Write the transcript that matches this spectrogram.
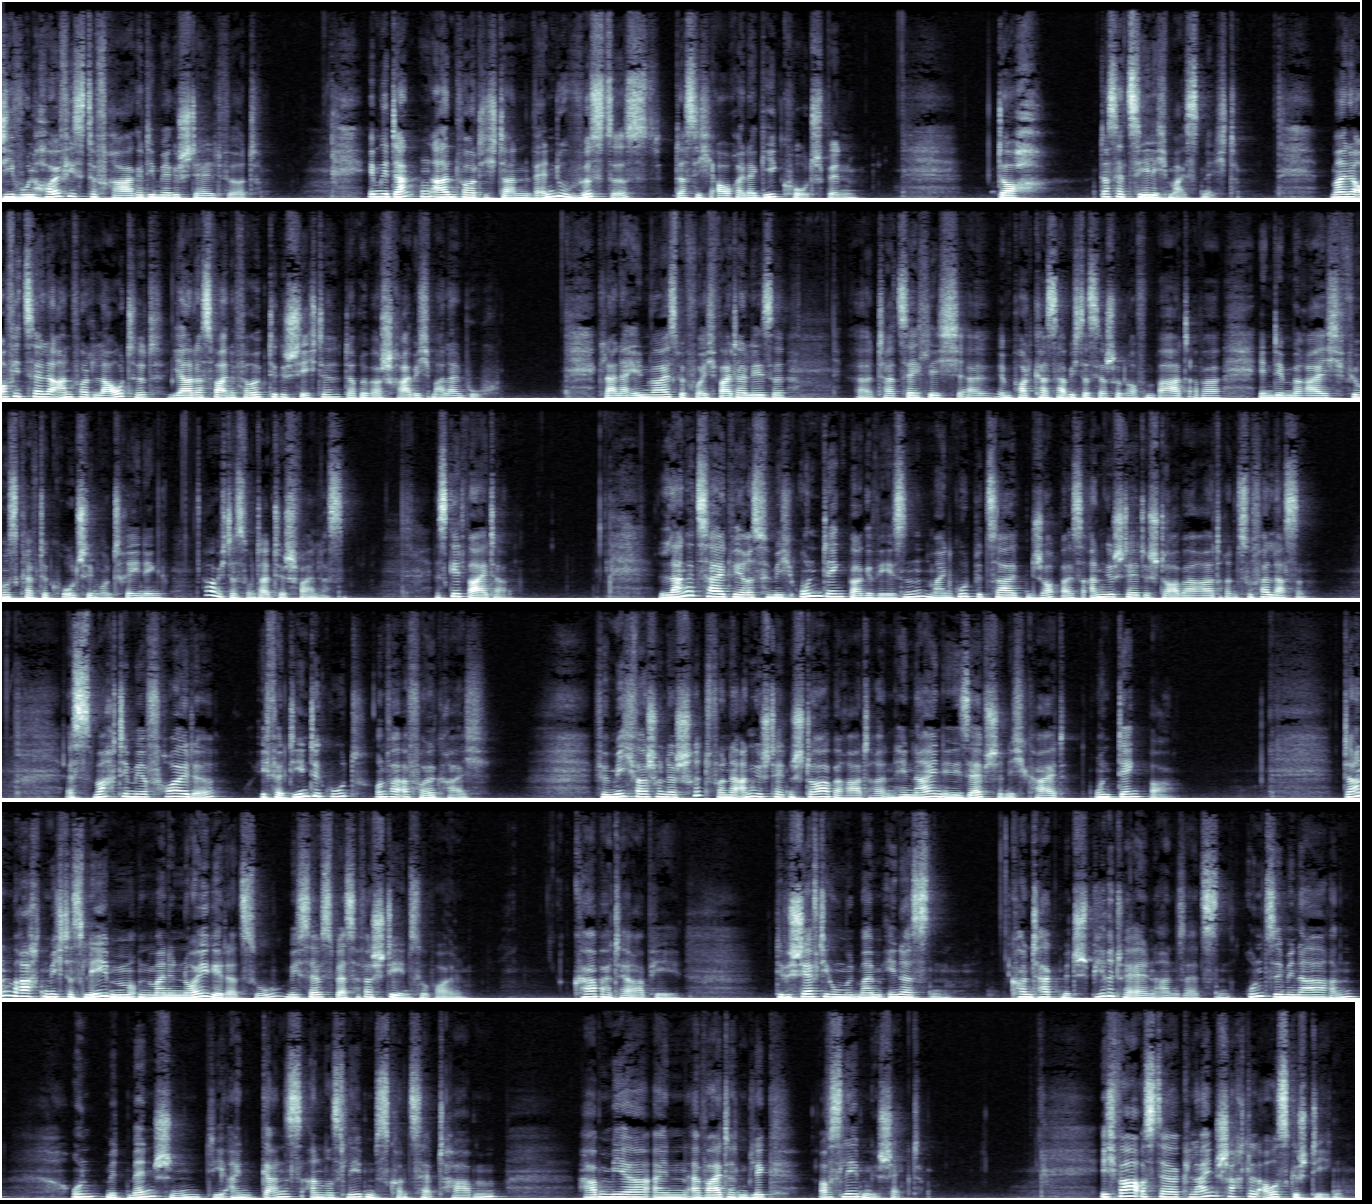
Die wohl häufigste Frage, die mir gestellt wird. Im Gedanken antworte ich dann, wenn du wüsstest, dass ich auch Energiecoach bin. Doch das erzähle ich meist nicht. Meine offizielle Antwort lautet, ja, das war eine verrückte Geschichte, darüber schreibe ich mal ein Buch. Kleiner Hinweis, bevor ich weiterlese, äh, tatsächlich äh, im Podcast habe ich das ja schon offenbart, aber in dem Bereich Führungskräfte, Coaching und Training habe ich das unter den Tisch fallen lassen. Es geht weiter. Lange Zeit wäre es für mich undenkbar gewesen, meinen gut bezahlten Job als angestellte Steuerberaterin zu verlassen. Es machte mir Freude, ich verdiente gut und war erfolgreich. Für mich war schon der Schritt von der angestellten Steuerberaterin hinein in die Selbstständigkeit undenkbar. Dann brachten mich das Leben und meine Neugier dazu, mich selbst besser verstehen zu wollen. Körpertherapie, die Beschäftigung mit meinem Innersten, Kontakt mit spirituellen Ansätzen und Seminaren und mit Menschen, die ein ganz anderes Lebenskonzept haben, haben mir einen erweiterten Blick aufs Leben geschenkt. Ich war aus der kleinen Schachtel ausgestiegen,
